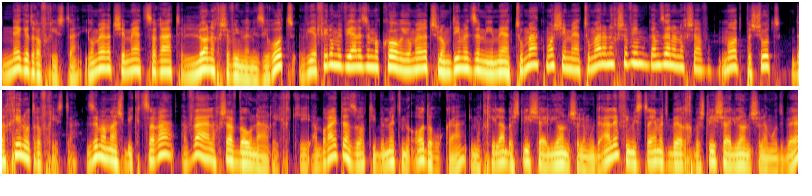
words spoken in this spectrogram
נגד רב חיסטה. היא אומרת שימי הצרת לא נחשבים לנזירות, והיא אפילו מביאה לזה מקור. היא אומרת שלומדים את זה מימי הטומאה, כמו שימי הטומאה לא נחשבים, גם זה לא נחשב. מאוד פשוט, דחינו את רב חיסטה. זה ממש בקצרה, אבל עכשיו בואו נאריך, כי הברייתא הזאת היא באמת מאוד ארוכה, היא מתחילה בשליש העליון של עמוד א', היא מסתיימת בערך בשליש העליון של עמוד ב'.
